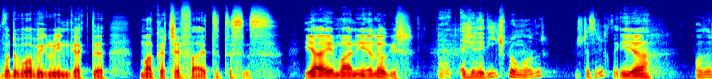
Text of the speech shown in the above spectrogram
wo der Bobby Green gegen den Makachev fightet. Das ist ja, eh Money, ja logisch. Ist er dort eingesprungen, oder? Ist das richtig? Ja. Oder?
